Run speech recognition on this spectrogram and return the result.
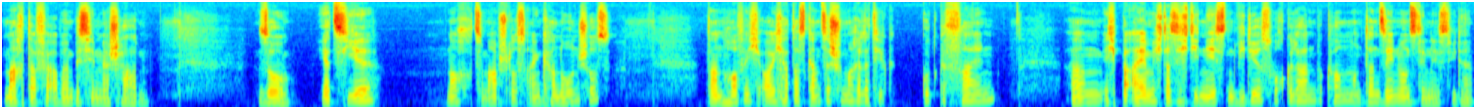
Macht dafür aber ein bisschen mehr Schaden. So, jetzt hier noch zum Abschluss ein Kanonenschuss. Dann hoffe ich, euch hat das Ganze schon mal relativ gut gefallen. Ähm, ich beeile mich, dass ich die nächsten Videos hochgeladen bekomme und dann sehen wir uns demnächst wieder.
